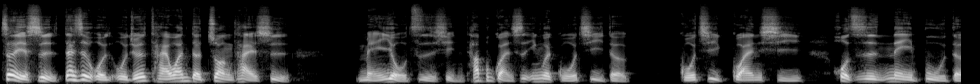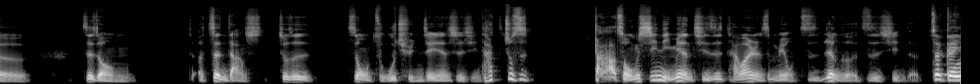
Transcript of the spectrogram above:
这也是，但是我我觉得台湾的状态是没有自信，他不管是因为国际的。国际关系，或者是内部的这种呃政党，就是这种族群这件事情，他就是打从心里面，其实台湾人是没有自任何自信的。这跟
